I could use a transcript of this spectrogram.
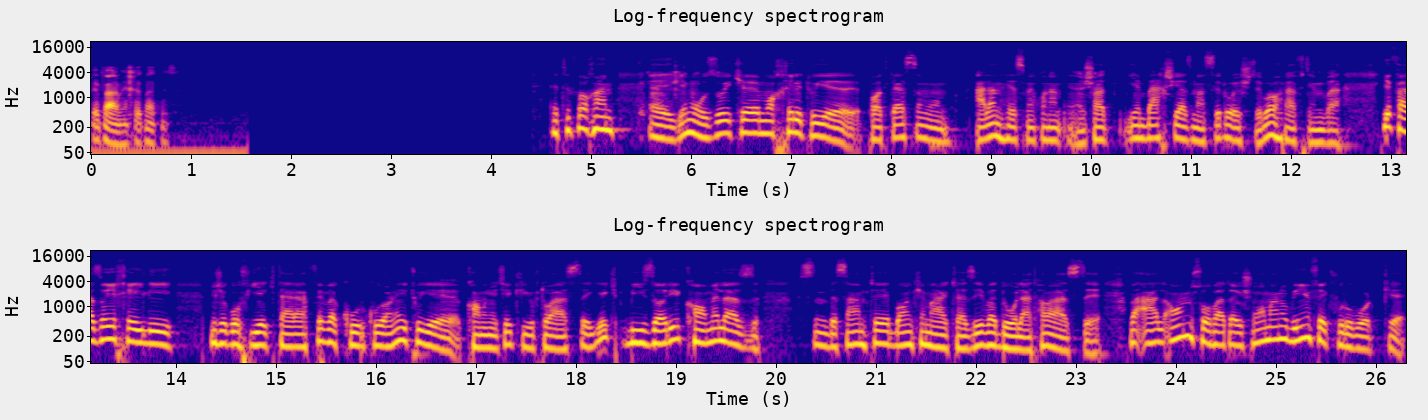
بفرمایید خدمت نزم اتفاقا یه موضوعی که ما خیلی توی پادکستمون الان حس می‌کنم شاید یه بخشی از مسیر رو اشتباه رفتیم و یه فضای خیلی میشه گفت یک طرفه و کورکورانه توی کامیونیتی کریپتو هسته. یک بیزاری کامل از به سمت بانک مرکزی و دولت ها هسته. و الان صحبت های شما منو به این فکر فرو برد که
